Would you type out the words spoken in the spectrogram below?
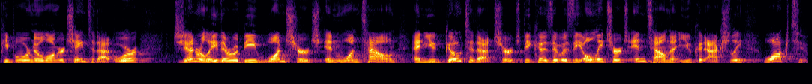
People were no longer chained to that. Or generally, there would be one church in one town, and you'd go to that church because it was the only church in town that you could actually walk to.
